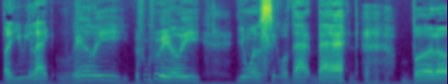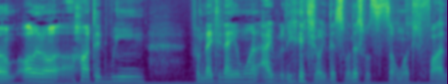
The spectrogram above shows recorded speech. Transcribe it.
but you be like, really, really, you want a sequel that bad? But um, all in all, Hauntedween from 1991, I really enjoyed this one. This was so much fun.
